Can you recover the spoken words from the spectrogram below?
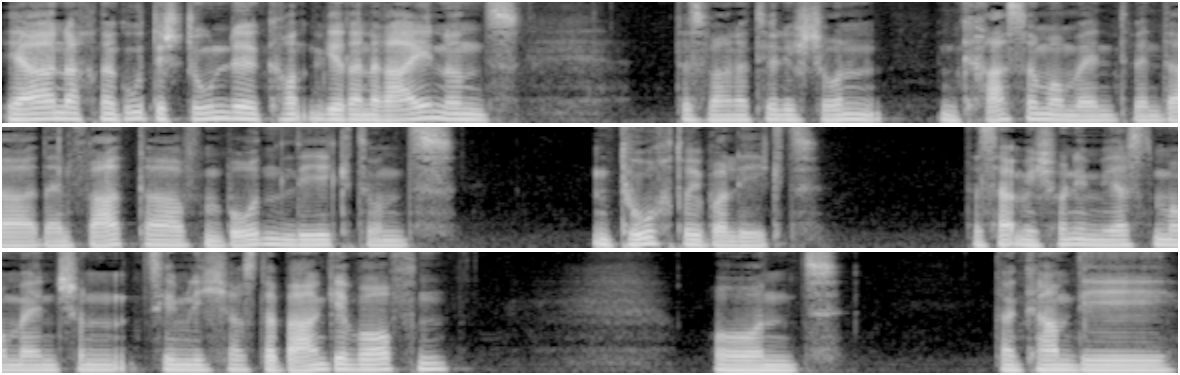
Ja, nach einer guten Stunde konnten wir dann rein und das war natürlich schon ein krasser Moment, wenn da dein Vater auf dem Boden liegt und ein Tuch drüber liegt. Das hat mich schon im ersten Moment schon ziemlich aus der Bahn geworfen. Und dann kam die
